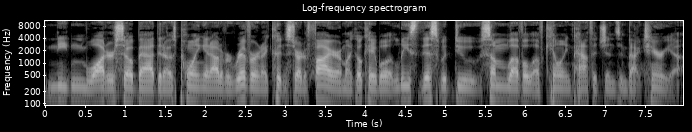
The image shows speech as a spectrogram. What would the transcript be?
needing water so bad that I was pulling it out of a river and I couldn't start a fire. I'm like, okay, well, at least this would do some level of killing pathogens and bacteria.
